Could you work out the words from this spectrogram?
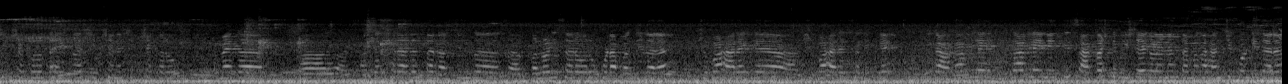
ಶಿಕ್ಷಕರು ದೈಹಿಕ ಶಿಕ್ಷಣ ಶಿಕ್ಷಕರು ಆಮೇಲೆ ಆ, ಅಧ್ಯಕ್ಷರಾದಂಥ ನರಸಿಂಹ ಸ- ಕಲ್ಲೋಳಿ ಸರ್ ಅವರು ಕೂಡ ಬಂದಿದ್ದಾರೆ ಶುಭ ಹಾರೈಕೆ ಶುಭ ಹಾರೈಸಲಿಕ್ಕೆ ಈಗ ಆಗಾಗಲೇ ಈಗಾಗಲೇ ಏನೈತಿ ಸಾಕಷ್ಟು ವಿಷಯಗಳನ್ನು ತಮಗೆ ಹಂಚಿಕೊಂಡಿದ್ದಾರೆ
